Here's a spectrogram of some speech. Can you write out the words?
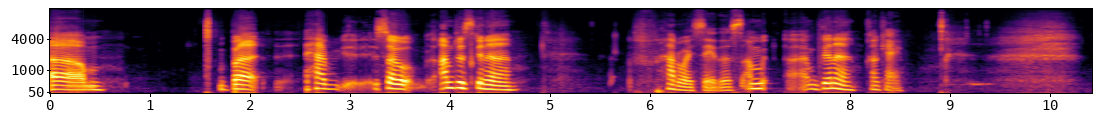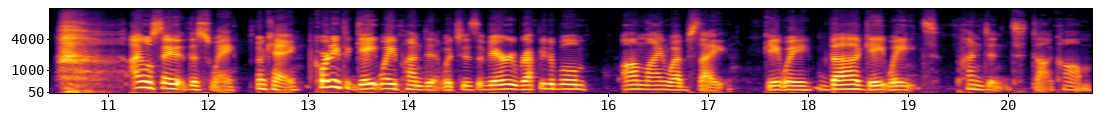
Um, but have so I'm just gonna. How do I say this? I'm I'm gonna okay. I will say it this way. Okay, according to Gateway Pundit, which is a very reputable online website, Gateway the Gatewaypundit.com.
